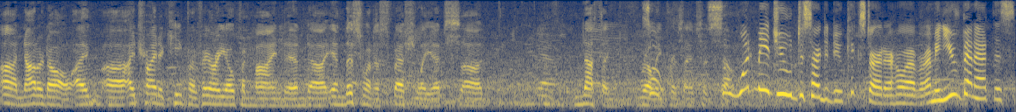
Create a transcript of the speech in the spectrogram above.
Uh, not at all. I uh, I try to keep a very open mind, and uh, in this one especially, it's uh, yeah. nothing really so, presents itself. So, what made you decide to do Kickstarter? However, I mean, you've been at this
